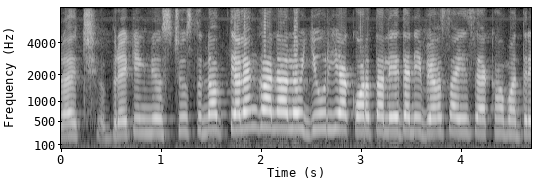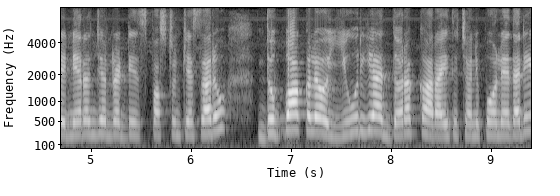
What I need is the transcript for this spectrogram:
రైట్ బ్రేకింగ్ న్యూస్ చూస్తున్నాం. తెలంగాణలో యూరియా కొరత లేదని వ్యవసాయ శాఖ మంత్రి నిరంజన్ రెడ్డి స్పష్టం చేశారు. దుబ్బాకలో యూరియా దొరక్క రైతు చనిపోలేదని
